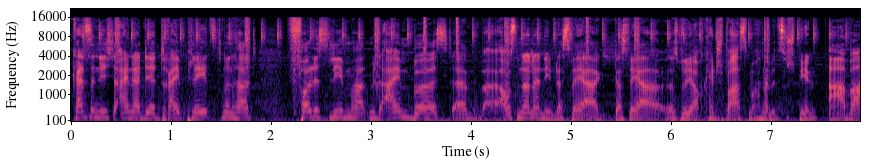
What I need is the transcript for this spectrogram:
Kannst du nicht einer, der drei Plates drin hat, volles Leben hat, mit einem Burst äh, auseinandernehmen. Das wäre ja, das wäre das würde ja auch keinen Spaß machen, damit zu spielen. Aber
